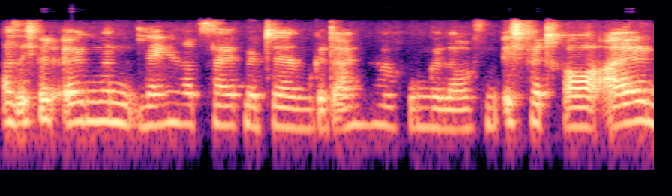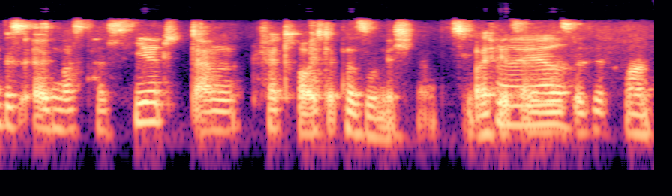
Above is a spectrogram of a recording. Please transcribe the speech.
also ich bin irgendwann längere Zeit mit dem Gedanken herumgelaufen, ich vertraue allen, bis irgendwas passiert, dann vertraue ich der Person nicht mehr. Zum Beispiel jetzt ah, ja. fahren.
